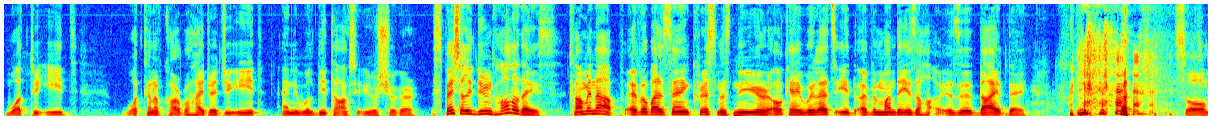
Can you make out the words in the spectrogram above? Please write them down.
what to eat, what kind of carbohydrate you eat, and it will detox your sugar, especially during holidays coming up. Everybody's saying Christmas, New Year. Okay, well let's eat. Every Monday is a is a diet day. so,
